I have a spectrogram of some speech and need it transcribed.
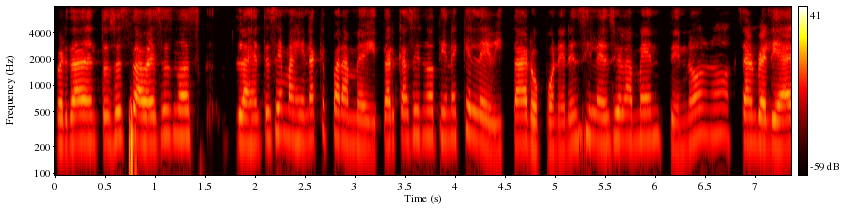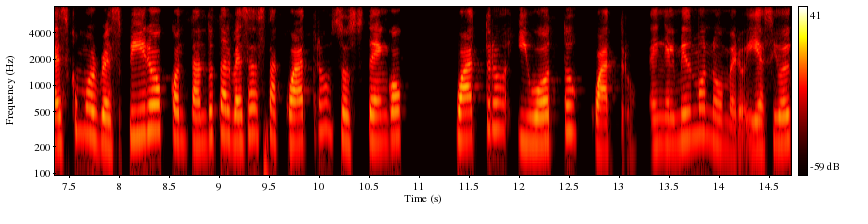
¿verdad? Entonces a veces no es, la gente se imagina que para meditar casi no tiene que levitar o poner en silencio la mente, no, no, o sea, en realidad es como respiro contando tal vez hasta cuatro, sostengo cuatro y voto cuatro en el mismo número y así voy,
